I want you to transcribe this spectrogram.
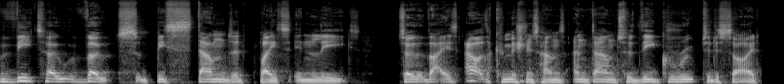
veto votes be standard place in leagues? So that that is out of the commissioner's hands and down to the group to decide.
